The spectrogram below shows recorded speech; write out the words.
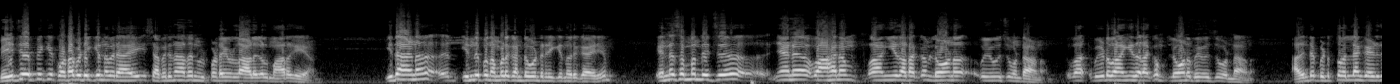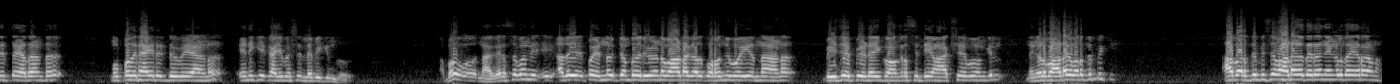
ബി ജെ പിക്ക് കൊടപിടിക്കുന്നവരായി ശബരിനാഥൻ ഉൾപ്പെടെയുള്ള ആളുകൾ മാറുകയാണ്. ഇതാണ് ഇന്നിപ്പോ നമ്മൾ കണ്ടുകൊണ്ടിരിക്കുന്ന ഒരു കാര്യം. എന്നെ സംബന്ധിച്ച് ഞാൻ വാഹനം വാങ്ങിയതടക്കം ലോൺ ഉപയോഗിച്ചുകൊണ്ടാണ്. വീട് വാങ്ങിയതടക്കം ലോൺ ഉപയോഗിച്ചുകൊണ്ടാണ്. അതിന്റെ പിടുത്തമെല്ലാം കഴിഞ്ഞിട്ട് ഏതാണ്ട് മുപ്പതിനായിരം രൂപയാണ് എനിക്ക് കൈവശം ലഭിക്കുന്നത്. അപ്പോൾ നഗരസഭ അത് ഇപ്പൊ എണ്ണൂറ്റമ്പത് രൂപയാണ് വാടക അത് കുറഞ്ഞു പോയി എന്നാണ് ബി ജെ പിയുടെയും കോൺഗ്രസിന്റെയും ആക്ഷേപമെങ്കിൽ നിങ്ങൾ വാടക വർദ്ധിപ്പിക്കും. ആ വർദ്ധിപ്പിച്ച വാടക തരാൻ ഞങ്ങൾ തയ്യാറാണ്.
